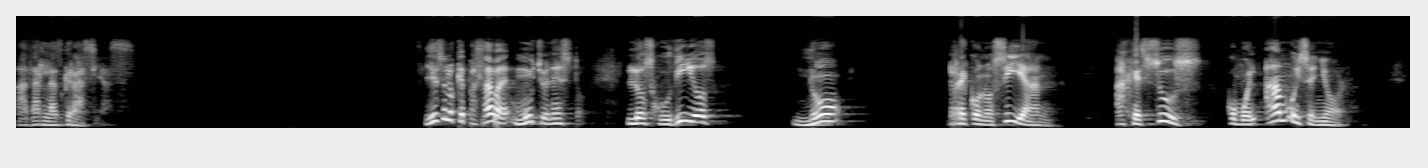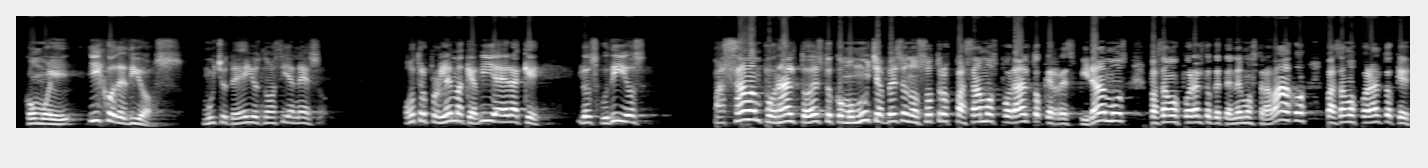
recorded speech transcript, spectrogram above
a dar las gracias. Y eso es lo que pasaba mucho en esto. Los judíos no reconocían a Jesús como el amo y Señor, como el Hijo de Dios. Muchos de ellos no hacían eso. Otro problema que había era que los judíos pasaban por alto esto, como muchas veces nosotros pasamos por alto que respiramos, pasamos por alto que tenemos trabajo, pasamos por alto que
